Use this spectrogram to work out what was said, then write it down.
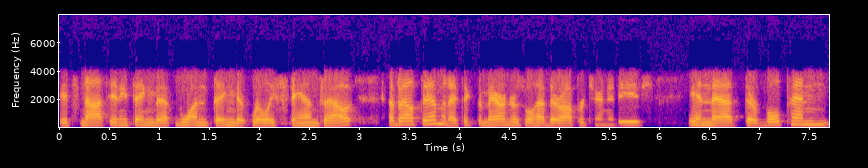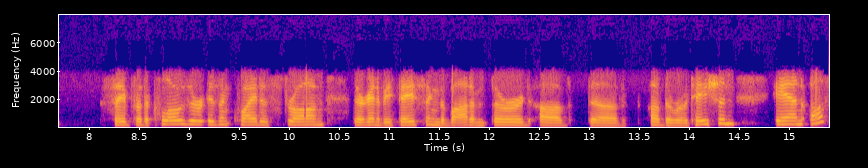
It's not anything that one thing that really stands out about them. And I think the Mariners will have their opportunities in that their bullpen, save for the closer, isn't quite as strong. They're going to be facing the bottom third of the of the rotation. And also,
